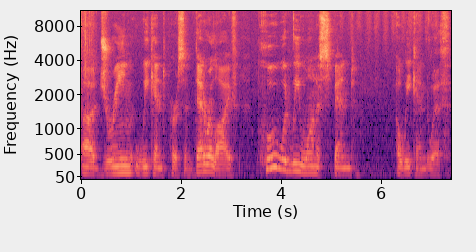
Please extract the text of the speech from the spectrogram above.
uh, dream weekend person, dead or alive. Who would we want to spend a weekend with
